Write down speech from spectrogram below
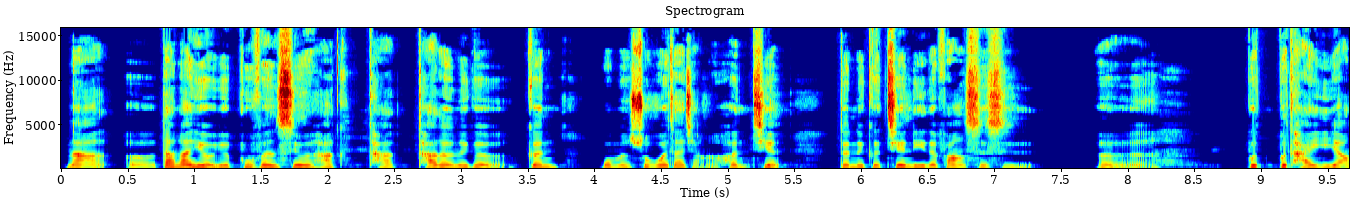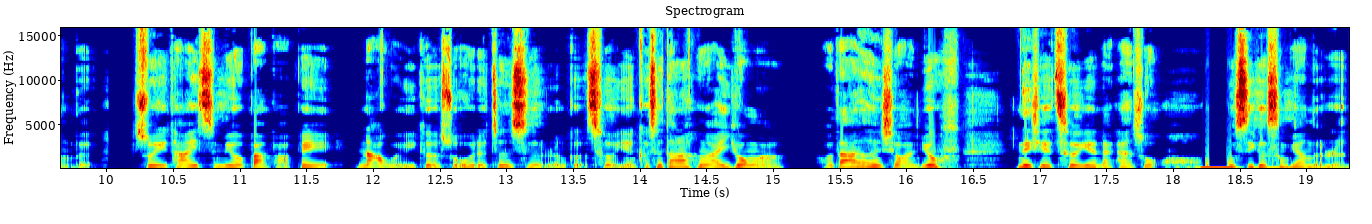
那呃，当然有一部分是因为它它它的那个跟我们所谓在讲的横件的那个建立的方式是呃不不太一样的，所以它一直没有办法被纳为一个所谓的正式的人格测验。可是大家很爱用啊。大家都很喜欢用 那些测验来看说，哦，我是一个什么样的人？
